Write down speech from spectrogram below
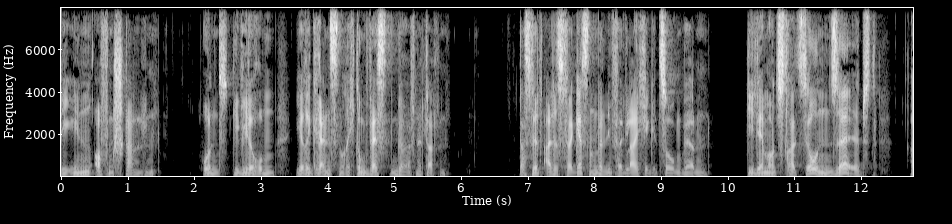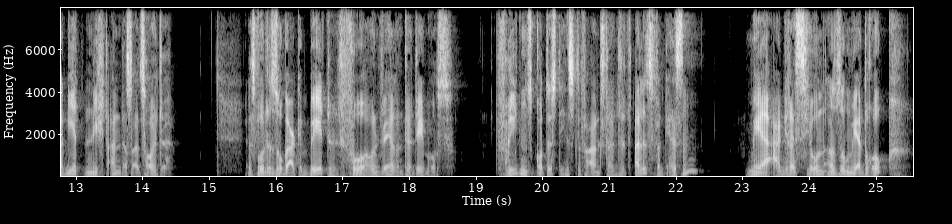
die ihnen offen standen und die wiederum ihre Grenzen Richtung Westen geöffnet hatten. Das wird alles vergessen, wenn die Vergleiche gezogen werden. Die Demonstrationen selbst agierten nicht anders als heute. Es wurde sogar gebetet vor und während der Demos. Friedensgottesdienste veranstaltet. Alles vergessen? Mehr Aggression also, mehr Druck?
